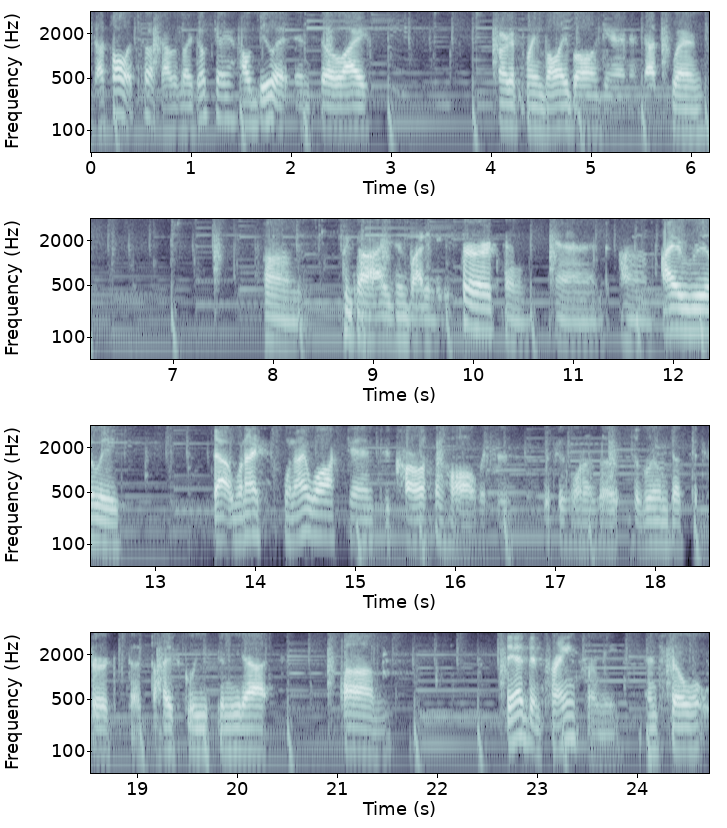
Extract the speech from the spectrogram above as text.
that's all it took. I was like, okay, I'll do it. And so I started playing volleyball again, and that's when um, the guys invited me to church, and and um, I really that when I when I walked into Carlson Hall, which is which is one of the, the rooms at the church that the high school used to meet at, um, they had been praying for me, and so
